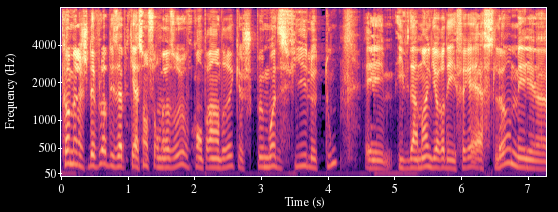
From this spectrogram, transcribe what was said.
comme je développe des applications sur mesure, vous comprendrez que je peux modifier le tout. Et évidemment, il y aura des frais à cela, mais euh,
